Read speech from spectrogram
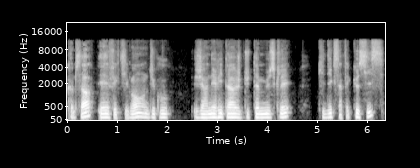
comme ça. Et effectivement, du coup, j'ai un héritage du thème musclé qui dit que ça fait que 6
